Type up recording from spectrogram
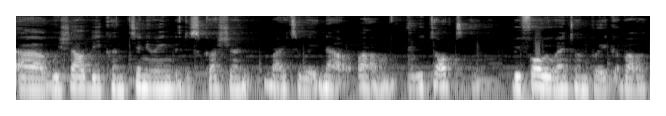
Uh, we shall be continuing the discussion right away. Now, um, we talked before we went on break about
